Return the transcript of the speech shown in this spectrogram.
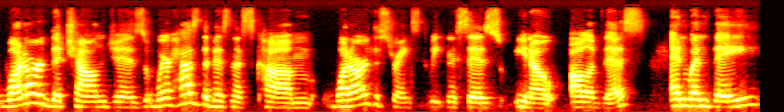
what are the challenges? Where has the business come? What are the strengths weaknesses you know all of this? And when they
